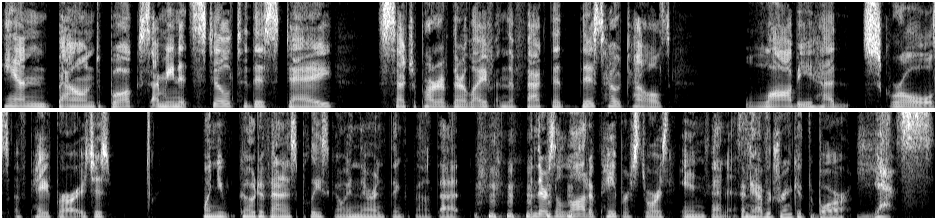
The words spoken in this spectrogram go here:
hand bound books. I mean, it's still to this day such a part of their life, and the fact that this hotel's lobby had scrolls of paper. It's just when you go to Venice, please go in there and think about that. and there's a lot of paper stores in Venice. and have a drink at the bar. yes.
